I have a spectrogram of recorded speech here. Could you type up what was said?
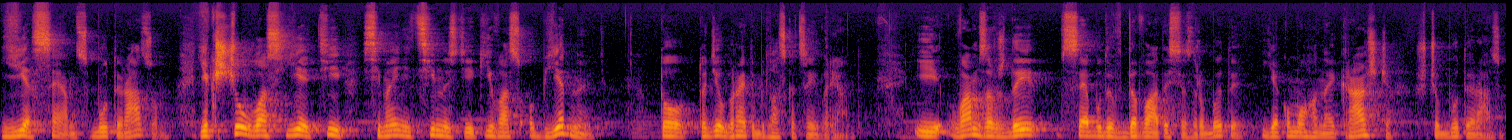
є сенс бути разом, якщо у вас є ті сімейні цінності, які вас об'єднують, то тоді обирайте, будь ласка, цей варіант. І вам завжди все буде вдаватися зробити якомога найкраще, щоб бути разом,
